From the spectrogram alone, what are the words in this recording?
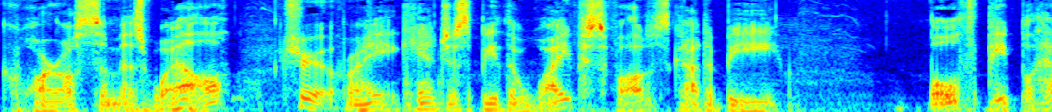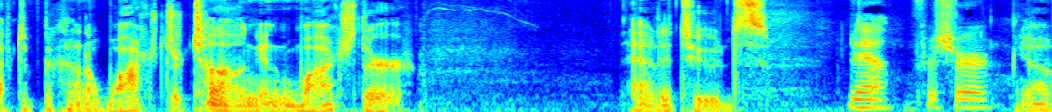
quarrelsome as well true. right? It can't just be the wife's fault. It's got to be both people have to kind of watch their tongue and watch their attitudes. Yeah, for sure. Yeah.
